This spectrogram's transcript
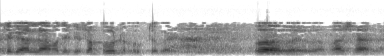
থেকে আল্লাহ আমাদেরকে সম্পূর্ণ মুক্ত করে। ও মাশা আল্লাহ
